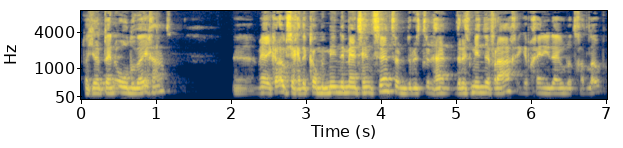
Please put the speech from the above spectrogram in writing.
dat je meteen all the way gaat. maar ja, je kan ook zeggen, er komen minder mensen in het centrum. Er, er is minder vraag. Ik heb geen idee hoe dat gaat lopen.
